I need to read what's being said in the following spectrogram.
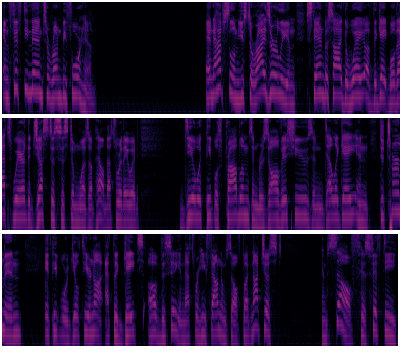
and 50 men to run before him. And Absalom used to rise early and stand beside the way of the gate. Well, that's where the justice system was upheld. That's where they would deal with people's problems and resolve issues and delegate and determine if people were guilty or not at the gates of the city. And that's where he found himself, but not just himself, his 50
